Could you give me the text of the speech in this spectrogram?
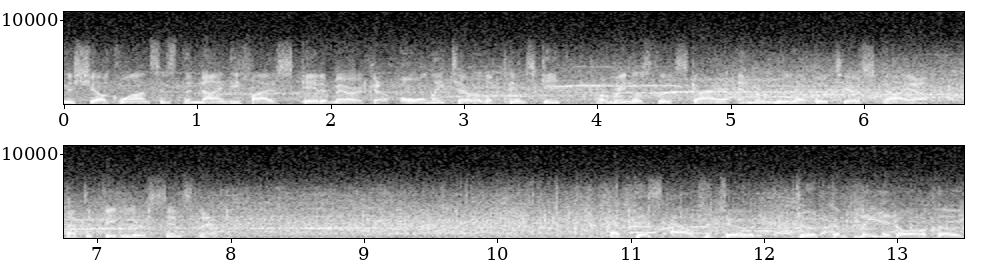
Michelle Kwan since the 95 Skate America. Only Tara Lipinski, Irina Slutskaya, and Maria Butyrskaya have defeated her since then at this altitude to have completed all of those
